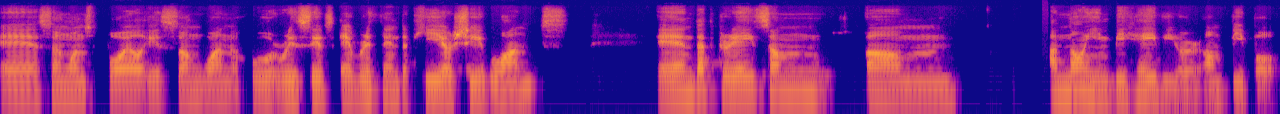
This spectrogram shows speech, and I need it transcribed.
Uh, someone spoiled is someone who receives everything that he or she wants. And that creates some um, annoying behavior on people.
